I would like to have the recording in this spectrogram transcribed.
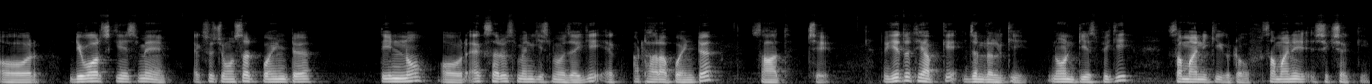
और डिवोर्स की इसमें एक सौ चौंसठ पॉइंट तीन नौ और एक्स सर्विसमैन की इसमें हो जाएगी अठारह पॉइंट सात छः तो ये तो थी आपके जनरल की नॉन टीएसपी की सामान्य की कट ऑफ़ सामान्य शिक्षक की।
